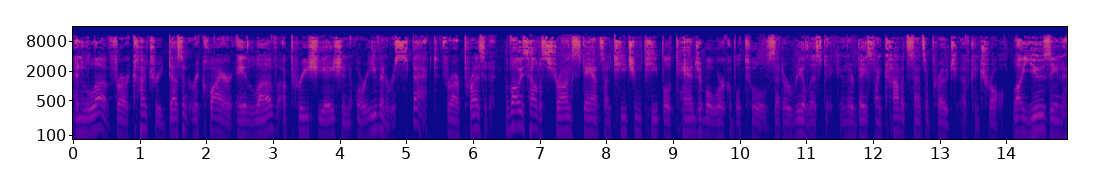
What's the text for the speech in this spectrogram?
and love for our country doesn't require a love, appreciation, or even respect for our president. I've always held a strong stance on teaching people tangible, workable tools that are realistic and they're based on common sense approach of control. While using,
